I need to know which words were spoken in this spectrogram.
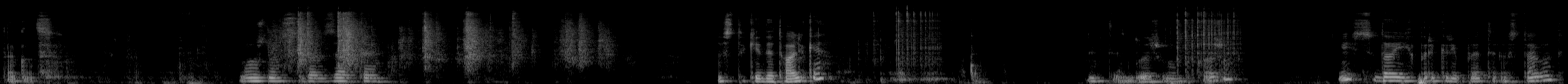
Так от. Можна сюди взяти ось такі детальки. Давайте зближу вам покажу. І сюди їх прикріпити ось так от.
